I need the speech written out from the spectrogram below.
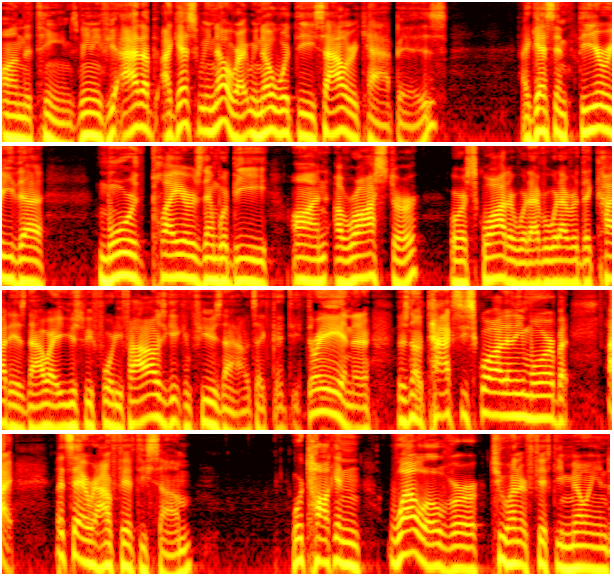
on the teams? Meaning, if you add up, I guess we know, right? We know what the salary cap is. I guess in theory, the more players than would be on a roster or a squad or whatever, whatever the cut is now. Right? It used to be 45. I always get confused now. It's like 53, and there, there's no taxi squad anymore. But all right, let's say around 50 some. We're talking well over $250 million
